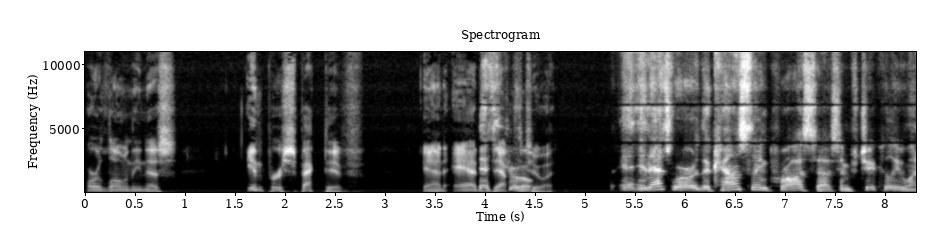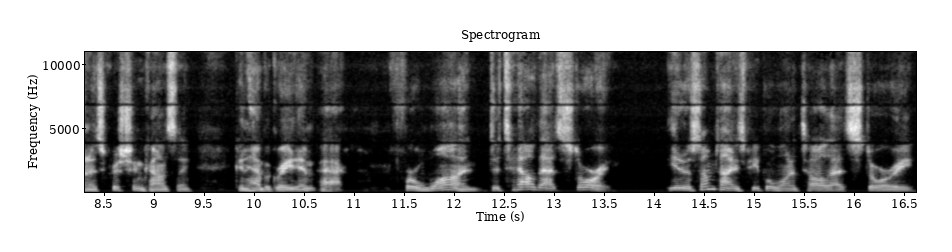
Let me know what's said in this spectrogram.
or loneliness in perspective and add that's depth true. to it. And, and that's where the counseling process, and particularly when it's Christian counseling, can have a great impact. For one, to tell that story. You know, sometimes people want to tell that story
